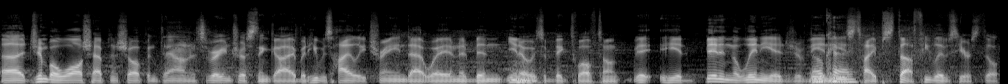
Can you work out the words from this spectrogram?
Uh, Jimbo Walsh happened to show up in town. It's a very interesting guy, but he was highly trained that way and had been you know he's a big 12 tone. He had been in the lineage of Viennese Okay. type stuff. He lives here still,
